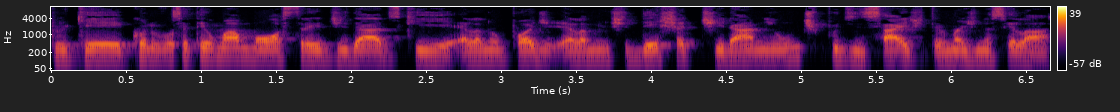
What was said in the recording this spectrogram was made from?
porque quando você tem uma amostra de dados que ela não pode, ela não te deixa tirar nenhum tipo de insight, então imagina, sei lá,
